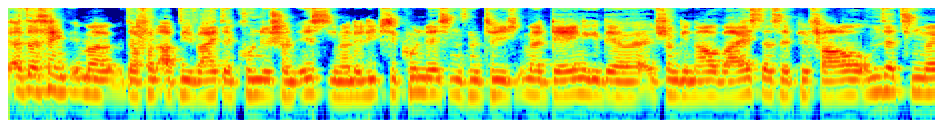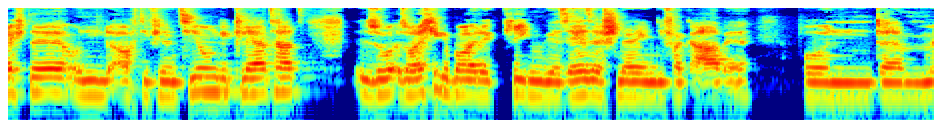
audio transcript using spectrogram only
Also das hängt immer davon ab, wie weit der Kunde schon ist. Ich meine, der liebste Kunde ist uns natürlich immer derjenige, der schon genau weiß, dass er PV umsetzen möchte und auch die Finanzierung geklärt hat. So, solche Gebäude kriegen wir sehr, sehr schnell in die Vergabe. Und ähm,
